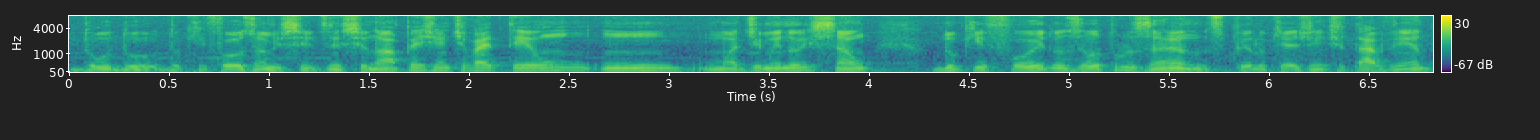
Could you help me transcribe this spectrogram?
do, do, do, que foi os homicídios em Sinop, a gente vai ter um, um, uma diminuição do que foi dos outros anos, pelo que a gente está vendo.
